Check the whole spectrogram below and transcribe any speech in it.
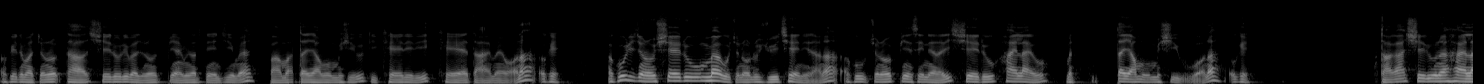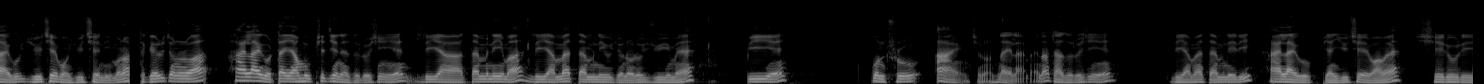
okay ဒီမှာကျွန်တော်တို့ဒါ shadow တွေပါကျွန်တော်တို့ပြန်ပြီးတော့တင်ကြည့်မယ်ဘာမှတက်ရောက်မှုမရှိဘူးဒီခဲလေးဒီခဲအတိုင်းပဲပေါ့နော် okay အခုဒီကျွန်တော်တို့ shadow map ကိုကျွန်တော်တို့ရွေးချယ်နေတာနော်အခုကျွန်တော်တို့ပြင်ဆင်နေတာဒီ shadow highlight ကိုမတက်ရောက်မှုမရှိဘူးပေါ့နော် okay ဒါက shadow နဲ့ highlight ကိုရွေးချယ်ပုံရွေးချယ်နေမှာနော်တကယ်လို့ကျွန်တော်တို့က highlight ကိုတက်ရောက်မှုဖြစ်ကျင်တယ်ဆိုလို့ရှိရင် layer thumbnail မှာ layer map thumbnail ကိုကျွန်တော်တို့ရွေးမယ်ပြီးရင် control i ကျွန်တော်နှိုက်လိုက်မယ်နော်ဒါဆိုလို့ရှိရင် layer map thumbnail ဒီ highlight ကိုပြန်ရွေးချယ်ပါမယ် shadow တွေ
